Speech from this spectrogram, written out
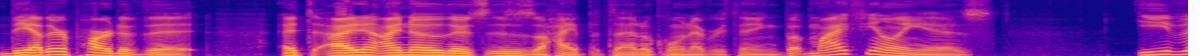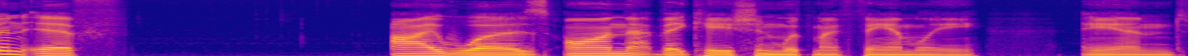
the other part of it, it I I know there's this is a hypothetical and everything, but my feeling is, even if I was on that vacation with my family and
